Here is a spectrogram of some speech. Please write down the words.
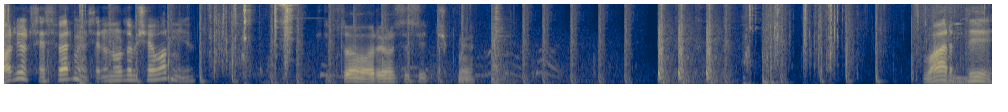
Var yok ses vermiyor. Senin orada bir şey var mı ya? Sorma arıyorsun sesi hiç çıkmıyor. Vardı.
